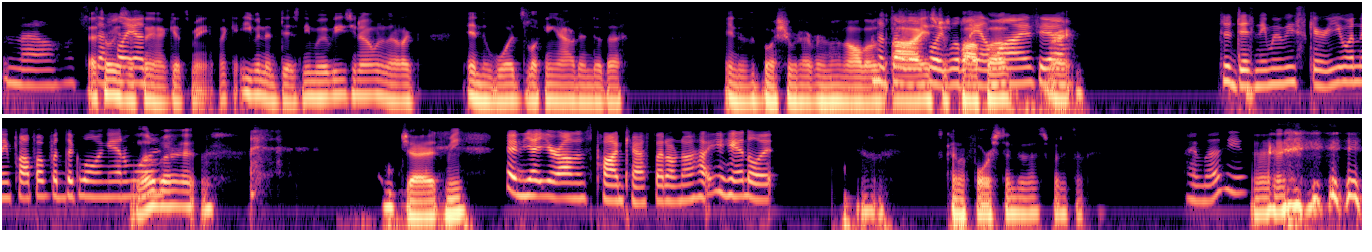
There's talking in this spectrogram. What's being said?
No, That's always the a, thing that gets me. Like even in Disney movies, you know, when they're like in the woods looking out into the into the bush or whatever, and then all those That's all those, eyes like, just little pop up. eyes, yeah. Right. Do Disney movies scare you when they pop up with the glowing animal? A little eyes? bit. Judge me. And yet you're on this podcast. I don't know how you handle it. Yeah. It's kind of forced into this, but it's okay. I love you.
